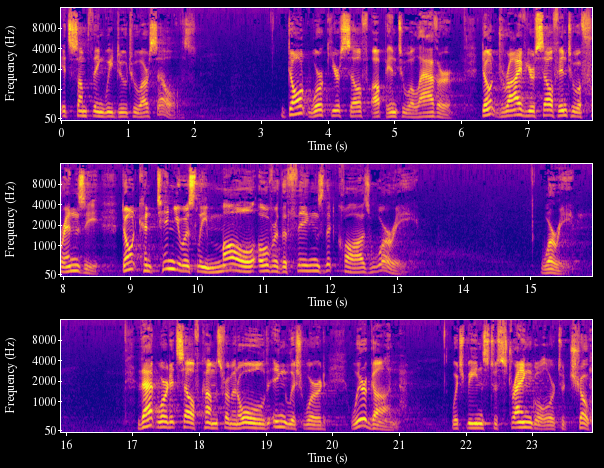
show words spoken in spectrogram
it's something we do to ourselves. Don't work yourself up into a lather. Don't drive yourself into a frenzy. Don't continuously mull over the things that cause worry. Worry. That word itself comes from an old English word, wirgan, which means to strangle or to choke.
